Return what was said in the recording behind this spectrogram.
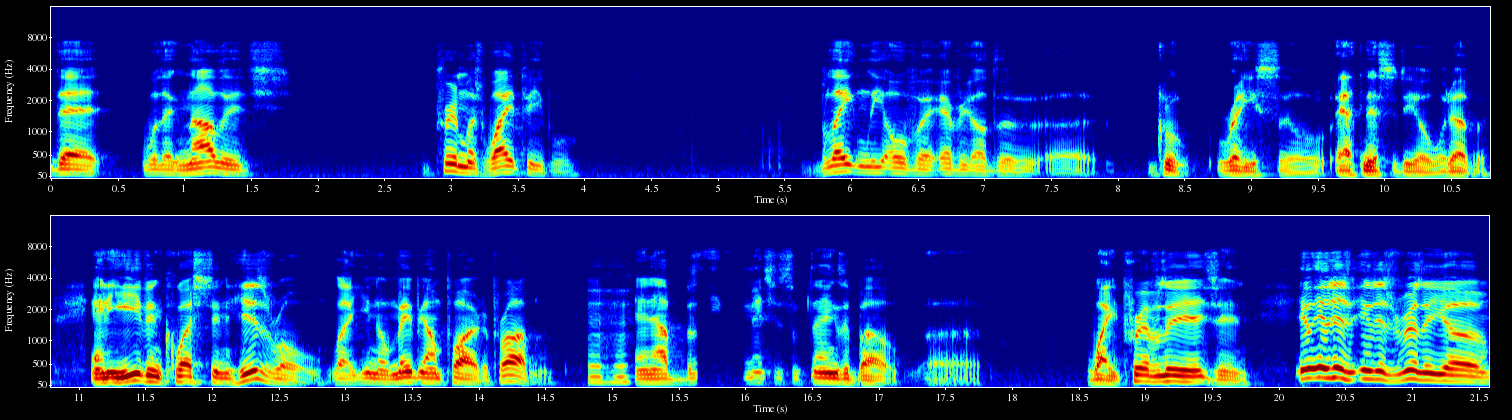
that will acknowledge pretty much white people blatantly over every other uh, group race or ethnicity or whatever. And he even questioned his role, like, you know, maybe I'm part of the problem. Mm-hmm. And I believe he mentioned some things about uh, white privilege, and it, it, was it was really, uh,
